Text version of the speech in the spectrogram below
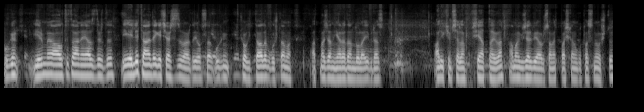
Bugün 26 tane yazdırdı. Bir 50 tane de geçersiz vardı. Yoksa bugün çok iddialı bir kuştu ama Atmaca'nın yaradan dolayı biraz aleykümselam şey yaptı hayvan. Ama güzel bir yavru Samet Başkan'ın kupasına uçtu.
